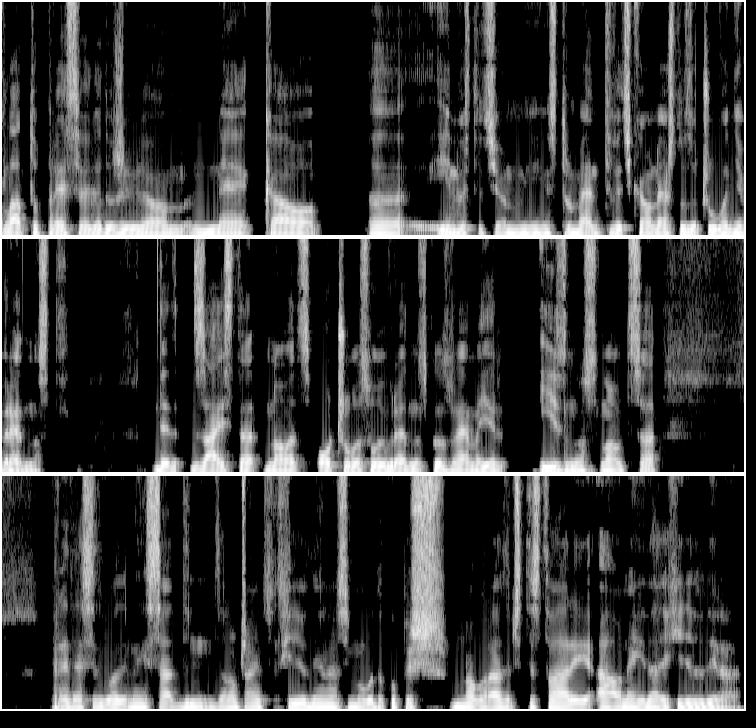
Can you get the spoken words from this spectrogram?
zlato pre svega doživljavam ne kao uh, investicioni instrument, već kao nešto za čuvanje vrednosti. Gde zaista novac očuva svoju vrednost kroz vreme, jer iznos novca uh, pre 10 godina i sad za novčanicu od 1000 dinara si mogu da kupiš mnogo različite stvari, a ona je i dalje 1000 dinara.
